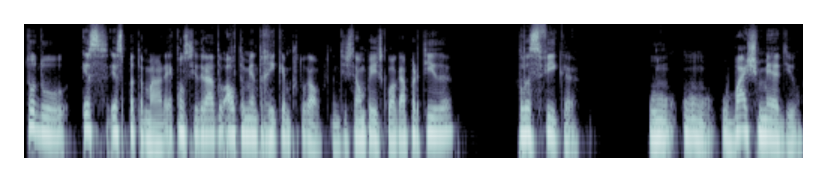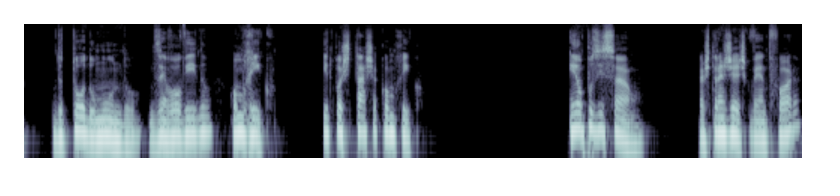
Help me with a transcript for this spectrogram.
Todo esse, esse patamar é considerado altamente rico em Portugal. Portanto, isto é um país que logo à partida classifica o, o, o baixo médio de todo o mundo desenvolvido como rico e depois taxa como rico. Em oposição a estrangeiros que vêm de fora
